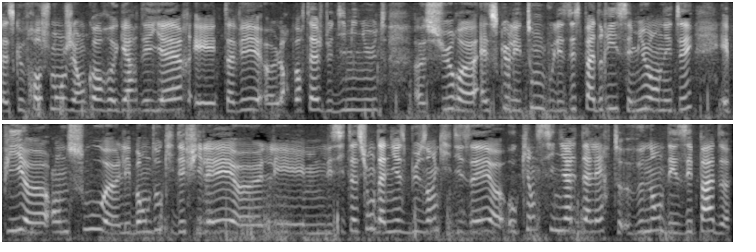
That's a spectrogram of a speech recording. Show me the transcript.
Parce que franchement, j'ai encore regardé hier et tu avais euh, leur reportage de 10 minutes sur est-ce que les tombes ou les espadrilles c'est mieux en été. Et puis en dessous, les bandeaux qui défilaient, les, les, citations d'Agnès Buzyn qui disait aucun signal d'alerte venant des EHPAD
